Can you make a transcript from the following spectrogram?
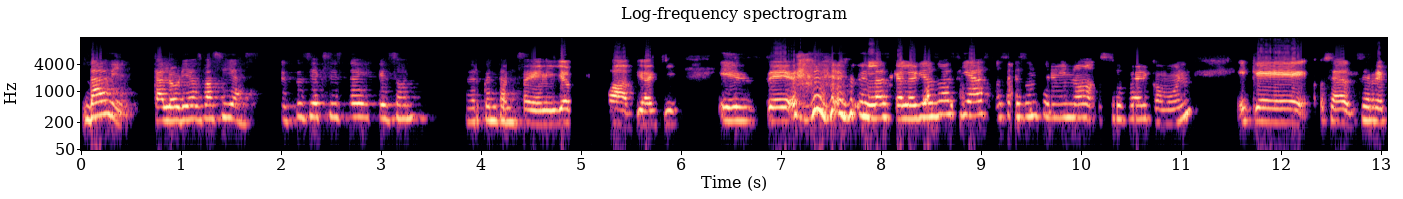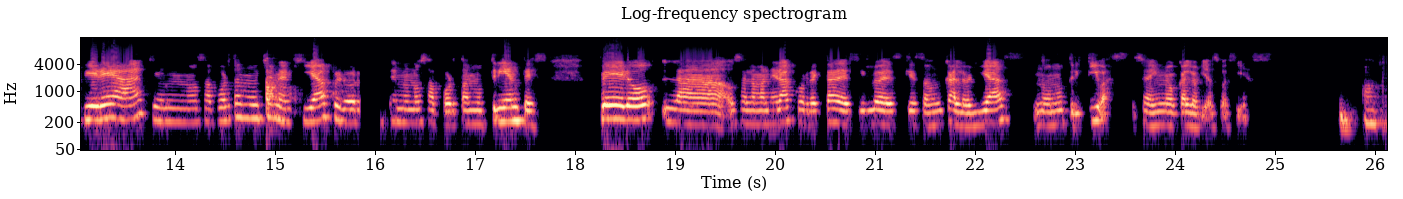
Dani, calorías vacías. ¿Este sí existe? ¿Qué son? A ver, cuéntanos. yo papio aquí. Este, las calorías vacías, o sea, es un término súper común y que, o sea, se refiere a que nos aportan mucha energía, pero realmente no nos aportan nutrientes. Pero la, o sea, la manera correcta de decirlo es que son calorías no nutritivas, o sea, y no calorías vacías. Ok.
